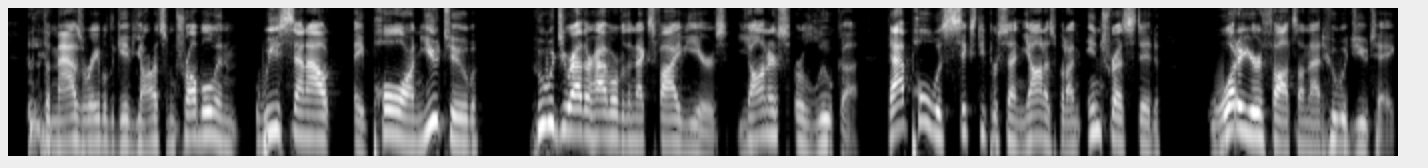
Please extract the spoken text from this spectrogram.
the Mavs were able to give Giannis some trouble. And we sent out a poll on YouTube. Who would you rather have over the next five years, Giannis or Luka? That poll was 60% Giannis, but I'm interested. What are your thoughts on that? Who would you take?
